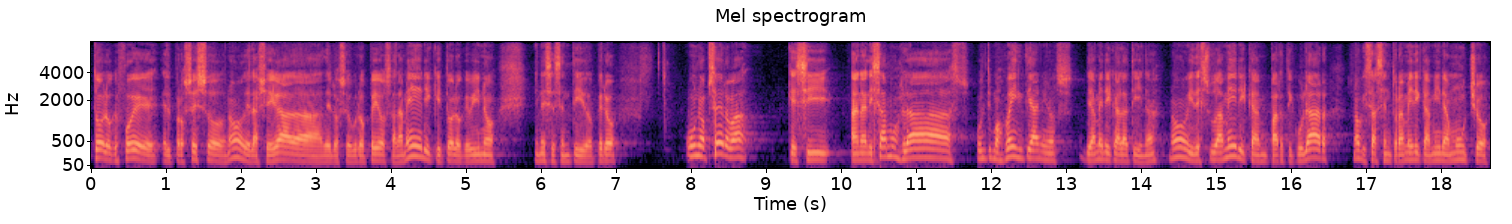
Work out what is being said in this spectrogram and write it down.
todo lo que fue el proceso de la llegada de los europeos a la América y todo lo que vino en ese sentido. Pero uno observa que si analizamos los últimos 20 años de América Latina y de Sudamérica en particular, quizás Centroamérica mira mucho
